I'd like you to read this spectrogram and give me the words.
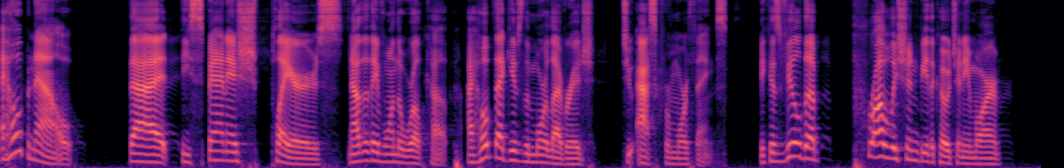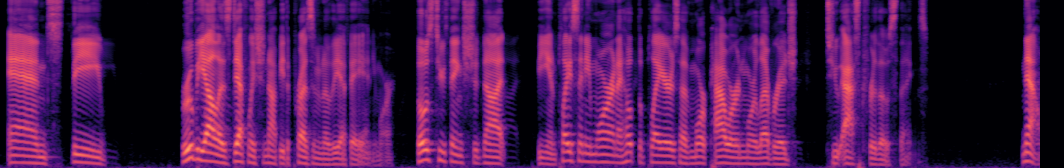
I hope now that the Spanish players, now that they've won the World Cup, I hope that gives them more leverage to ask for more things. Because Vilda probably shouldn't be the coach anymore. And the Rubiales definitely should not be the president of the FA anymore. Those two things should not be in place anymore, and I hope the players have more power and more leverage to ask for those things. Now,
